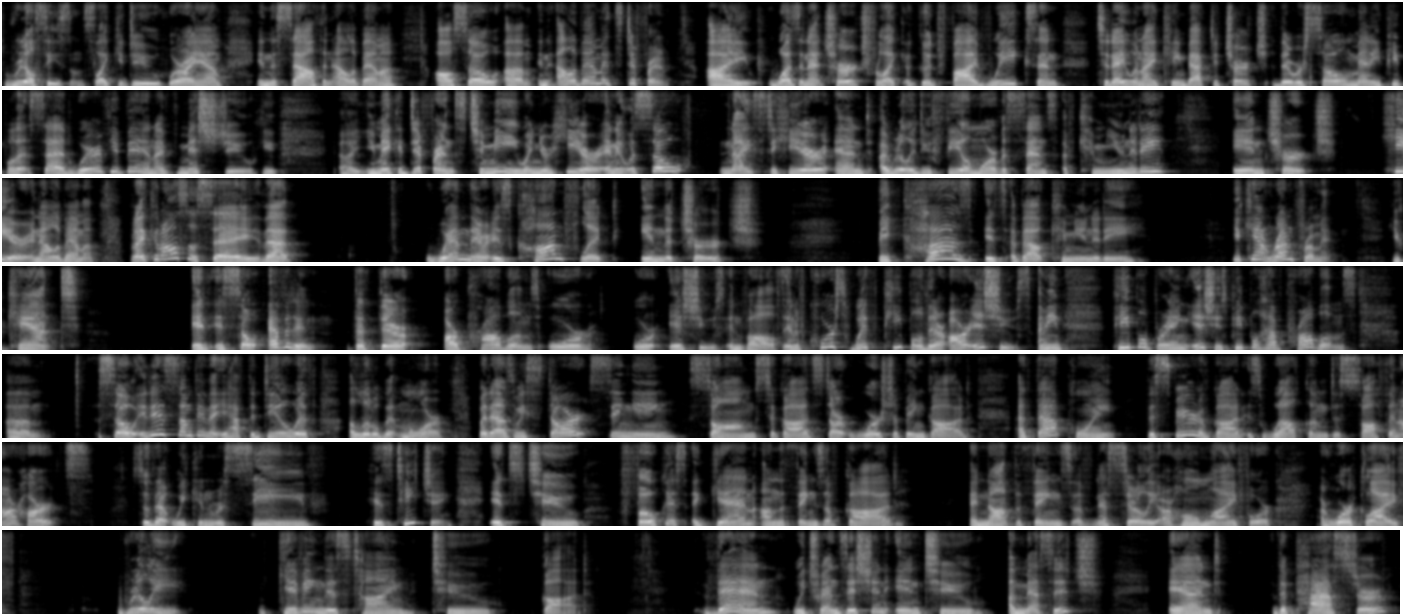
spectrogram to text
real seasons like you do where I am in the South in Alabama also, um, in Alabama, it's different. I wasn't at church for like a good five weeks. And today, when I came back to church, there were so many people that said, Where have you been? I've missed you. You, uh, you make a difference to me when you're here. And it was so nice to hear. And I really do feel more of a sense of community in church here in Alabama. But I can also say that when there is conflict in the church, because it's about community, you can't run from it. You can't, it is so evident that there are problems or or issues involved. And of course, with people, there are issues. I mean, people bring issues, people have problems. Um, so it is something that you have to deal with a little bit more. But as we start singing songs to God, start worshiping God, at that point, the Spirit of God is welcome to soften our hearts so that we can receive His teaching. It's to focus again on the things of God and not the things of necessarily our home life or our work life. Really giving this time to God. Then we transition into a message, and the pastor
